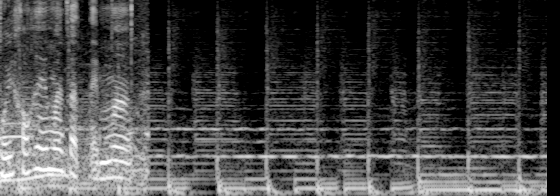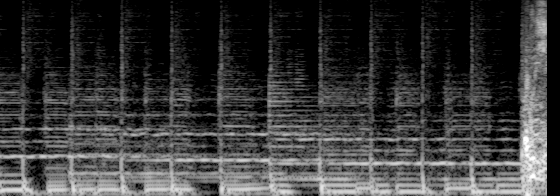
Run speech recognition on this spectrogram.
อุ้ยเขาให้มาจัดเต็มมาก เค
